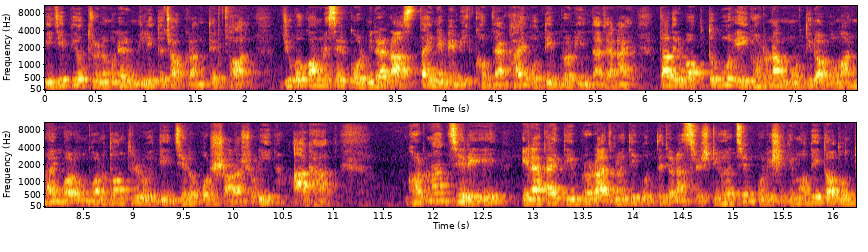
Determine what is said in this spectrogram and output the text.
বিজেপি ও তৃণমূলের মিলিত চক্রান্তের ফল, যুব কংগ্রেসের কর্মীরা রাস্তায় নেমে বিক্ষোভ দেখায় ও তীব্র নিন্দা জানায়। তাদের বক্তব্য, এই ঘটনা মূর্তির অপমান নয়, বরং গণতন্ত্রের ঐতিহ্যের ওপর সরাসরি আঘাত। ঘটনার জেরে এলাকায় তীব্র রাজনৈতিক উত্তেজনা সৃষ্টি হয়েছে পুলিশ ইতিমধ্যেই তদন্ত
